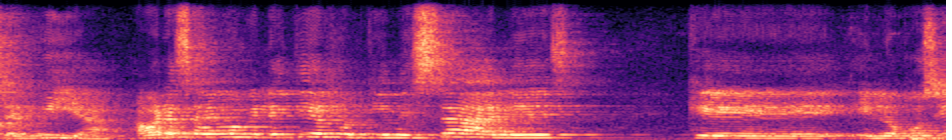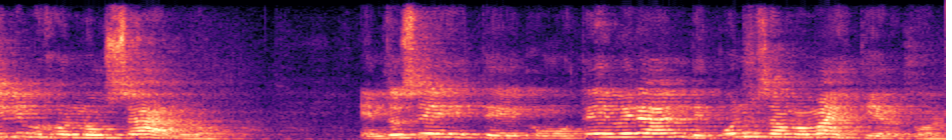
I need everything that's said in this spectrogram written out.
servía. Ahora sabemos que el estiércol tiene sales, que en lo posible mejor no usarlo. Entonces, este, como ustedes verán, después no usamos más estiércol.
